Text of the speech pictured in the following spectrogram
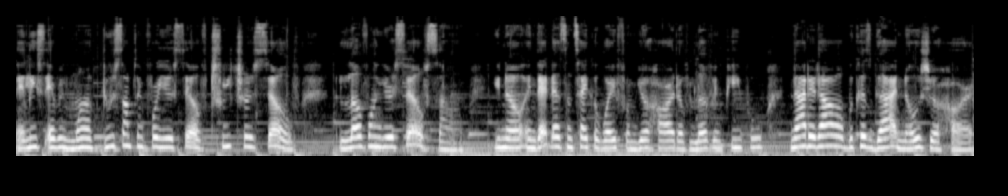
at least every month, do something for yourself. Treat yourself love on yourself some, you know, and that doesn't take away from your heart of loving people. Not at all, because God knows your heart.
